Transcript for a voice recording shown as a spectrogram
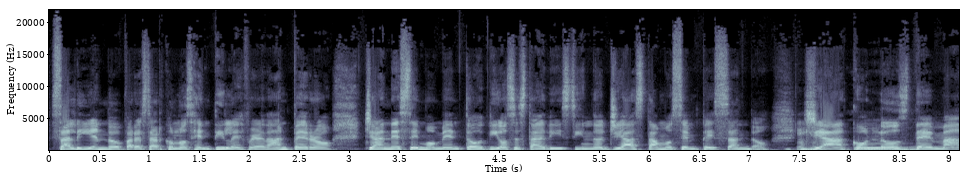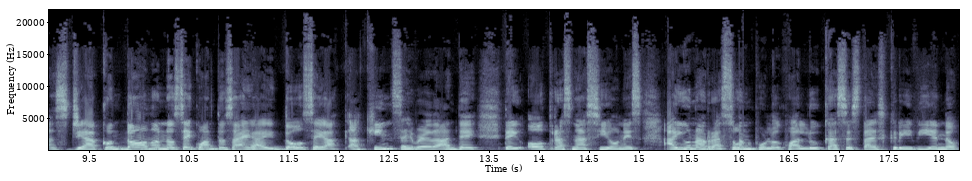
saliendo para estar con los gentiles, ¿verdad? Pero ya en ese momento Dios está diciendo, ya estamos empezando, ya con mm. los demás, ya con todo, no sé cuántos hay, hay 12 a, 15, ¿verdad? De, de otras naciones. Hay una razón por la cual Lucas está escribiendo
